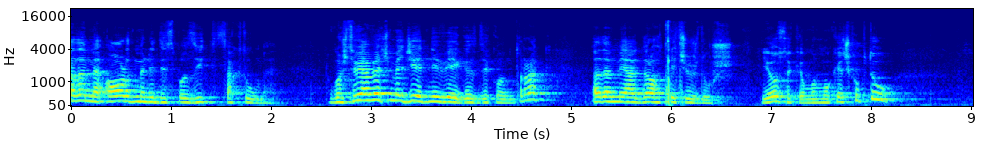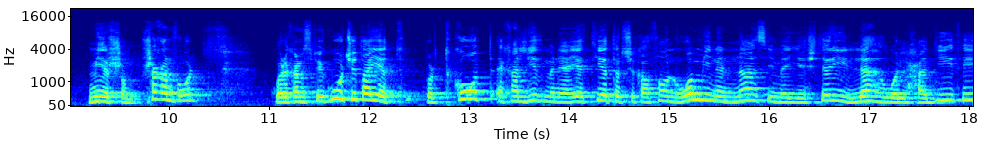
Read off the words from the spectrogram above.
edhe me ardhë me një dispozitë të caktume. Nuk është feja veç me gjet një vegëz dhe kontrak, edhe me ja grah ti qysh dush. Jo, se kjo mund me keqkuptu. Mirë shumë, shka kanë folë? Kur e kanë spjegu qët ajet për të kotë, e kanë lidhë me një ajet tjetër që ka thonë, wa minen-nasi men jeshteri lehwel hadithi,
